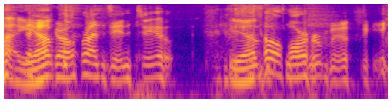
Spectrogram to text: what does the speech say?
bush. Yep. girl runs into. Yep. It's a horror movie.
